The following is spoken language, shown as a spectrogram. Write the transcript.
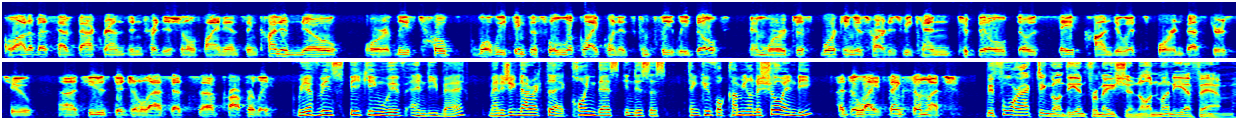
A lot of us have backgrounds in traditional finance and kind of know or at least hope what we think this will look like when it's completely built. And we're just working as hard as we can to build those safe conduits for investors to uh, to use digital assets uh, properly. We have been speaking with Andy Baehr, Managing Director at CoinDesk Indices. Thank you for coming on the show, Andy. A delight. Thanks so much. Before acting on the information on Money FM,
